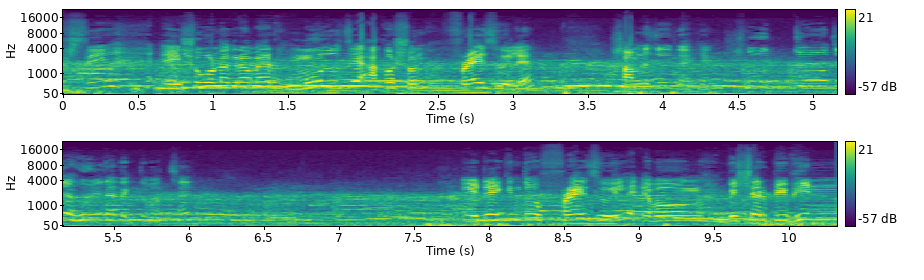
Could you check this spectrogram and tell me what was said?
আসছি এই সুবর্ণগ্রামের মূল যে আকর্ষণ, ফ্রেজ হুইলে। সামনে যদি দেখেন সুউচ্চ যে হুইলটা দেখতে পাচ্ছেন, এটাই কিন্তু ফ্রেজ হুইল এবং বিশ্বের বিভিন্ন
